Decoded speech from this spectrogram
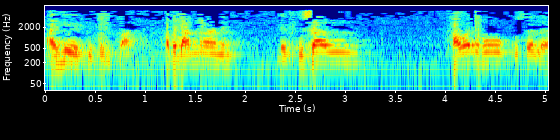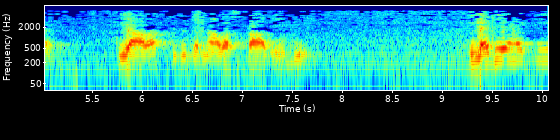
අහේතුක විපාක. අප දන්නවානේ දැන් කුසල් කවර හෝ කුසල ක්‍රියාවක් සිදු කරන අවස්ථාවේදී ලැබිය හැකි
